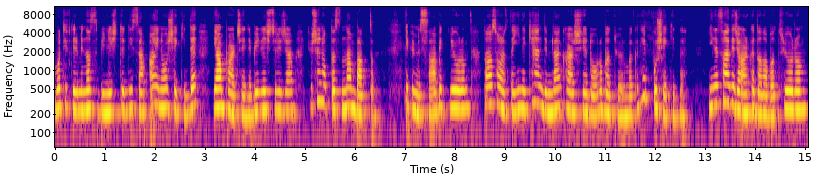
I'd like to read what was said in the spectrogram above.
motiflerimi nasıl birleştirdiysem aynı o şekilde yan parçayı da birleştireceğim. Köşe noktasından battım. İpimi sabitliyorum. Daha sonrasında yine kendimden karşıya doğru batıyorum. Bakın hep bu şekilde. Yine sadece arka dala batıyorum.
